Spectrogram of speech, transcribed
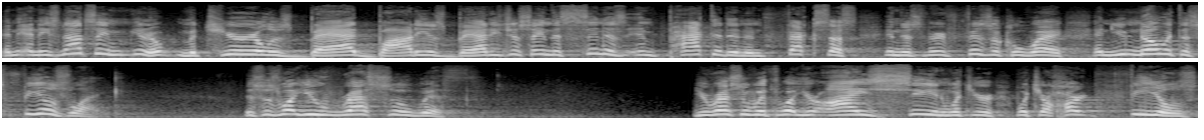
And, and he's not saying, you know, material is bad, body is bad. He's just saying the sin has impacted and infects us in this very physical way. And you know what this feels like. This is what you wrestle with. You wrestle with what your eyes see and what your, what your heart feels,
